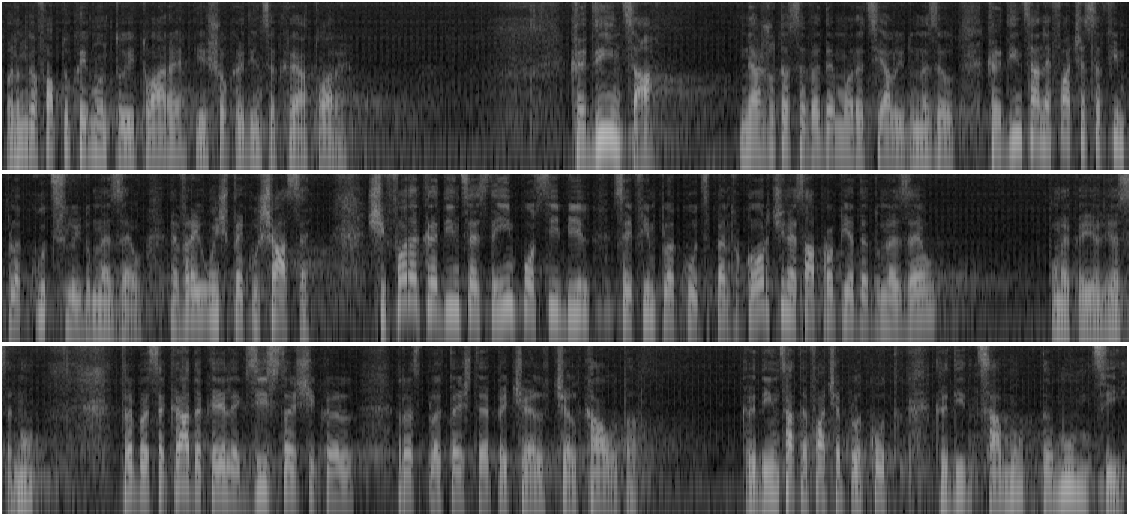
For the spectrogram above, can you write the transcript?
pe lângă faptul că e mântuitoare, e și o credință creatoare. Credința ne ajută să vedem mărăția lui Dumnezeu. Credința ne face să fim plăcuți lui Dumnezeu. Evrei 11 cu 6. Și fără credință este imposibil să-i fim plăcuți, pentru că oricine se apropie de Dumnezeu, spune că El este, nu? Trebuie să creadă că El există și că îl răsplătește pe cel ce îl caută. Credința te face plăcut, credința mută munții.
